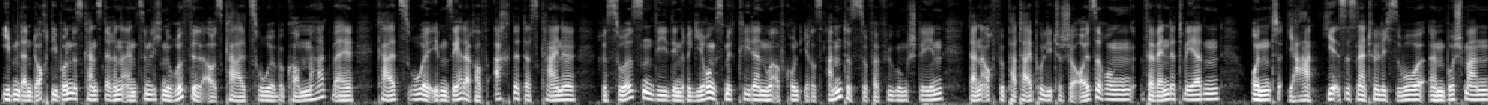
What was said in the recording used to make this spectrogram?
eben dann doch die Bundeskanzlerin einen ziemlichen Rüffel aus Karlsruhe bekommen hat, weil Karlsruhe eben sehr darauf achtet, dass keine Ressourcen, die den Regierungsmitgliedern nur aufgrund ihres Amtes zur Verfügung stehen, dann auch für parteipolitische Äußerungen verwendet werden. Und ja, hier ist es natürlich so, ähm, Buschmann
